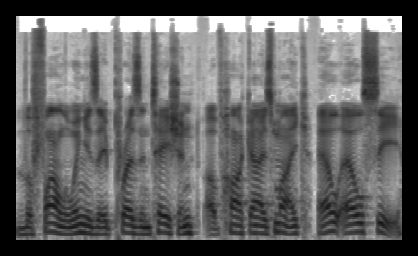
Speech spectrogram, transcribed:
The following is a presentation of Hawkeyes Mike, LLC.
